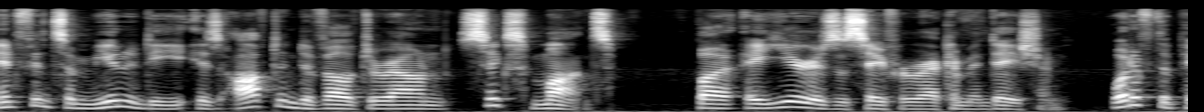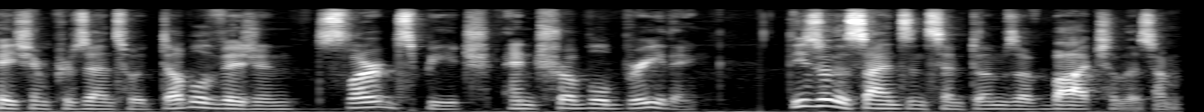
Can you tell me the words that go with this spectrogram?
Infants' immunity is often developed around six months, but a year is a safer recommendation. What if the patient presents with double vision, slurred speech, and trouble breathing? These are the signs and symptoms of botulism.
